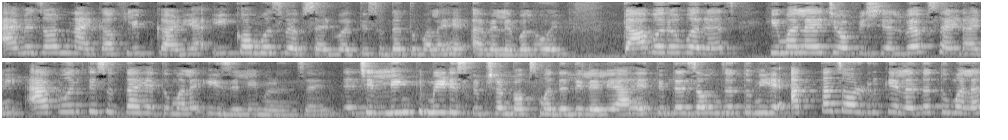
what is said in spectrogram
ॲमेझॉन नायका फ्लिपकार्ट या ई कॉमर्स वेबसाईटवरती सुद्धा तुम्हाला हे अवेलेबल होईल. त्याबरोबरच हिमालयाची ऑफिशियल वेबसाईट आणि ॲपवरती सुद्धा हे तुम्हाला इझिली मिळून जाईल. त्याची लिंक मी डिस्क्रिप्शन बॉक्समध्ये दिलेली आहे. तिथे जाऊन जर तुम्ही हे आत्ताच ऑर्डर केलं तर तुम्हाला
